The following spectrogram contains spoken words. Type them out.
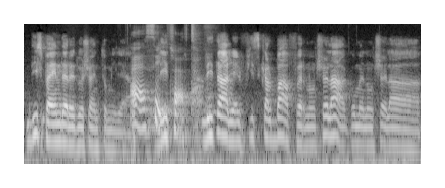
di spendere 200 miliardi. Eh sì, L'It- certo. L'Italia il fiscal buffer non ce l'ha, come non ce l'ha,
